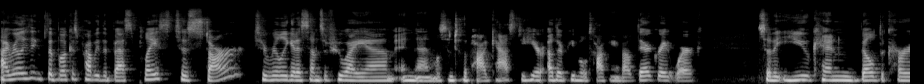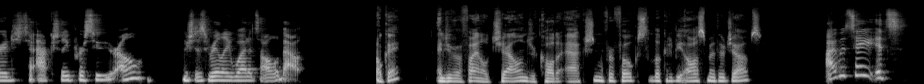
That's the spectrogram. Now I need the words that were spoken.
I really think the book is probably the best place to start to really get a sense of who I am and then listen to the podcast to hear other people talking about their great work so that you can build the courage to actually pursue your own, which is really what it's all about. Okay. And do you have a final challenge or call to action for folks looking to be awesome at their jobs? I would say it's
